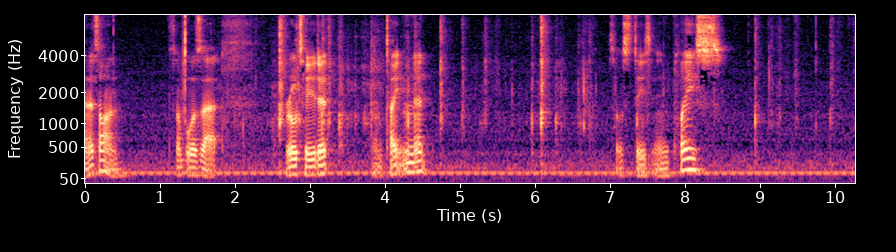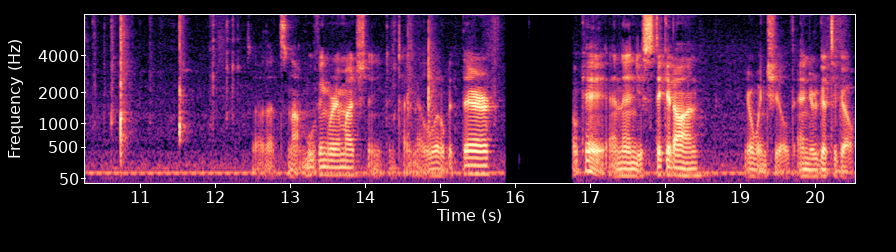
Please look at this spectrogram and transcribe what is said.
and it's on. Simple as that. Rotate it and tighten it so it stays in place. So that's not moving very much, then you can tighten it a little bit there. Okay, and then you stick it on your windshield and you're good to go.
